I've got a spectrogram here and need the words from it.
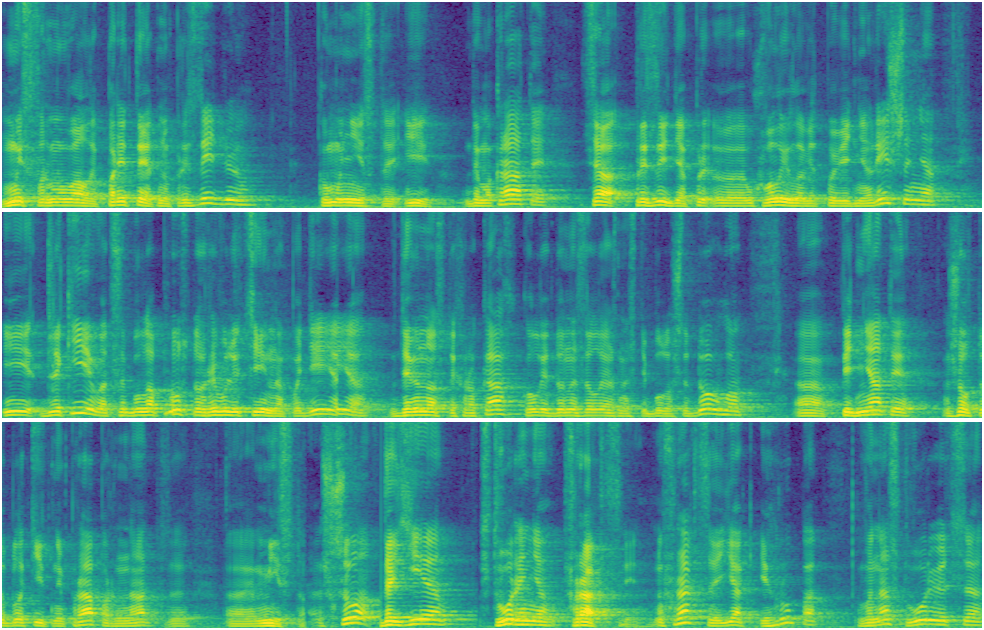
ми сформували паритетну президію, комуністи і демократи. Ця президія е, ухвалила відповідні рішення. І для Києва це була просто революційна подія в 90-х роках, коли до незалежності було ще довго, е, підняти жовто-блакитний прапор над е, е, містом. Що дає створення фракції? Ну, фракція, як і група, вона створюється,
